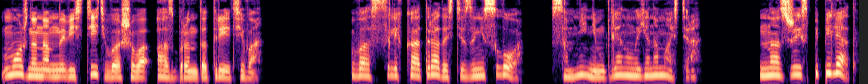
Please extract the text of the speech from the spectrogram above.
можно нам навестить вашего Асбранда Третьего. Вас слегка от радости занесло, с сомнением глянула я на мастера. Нас же испепелят.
